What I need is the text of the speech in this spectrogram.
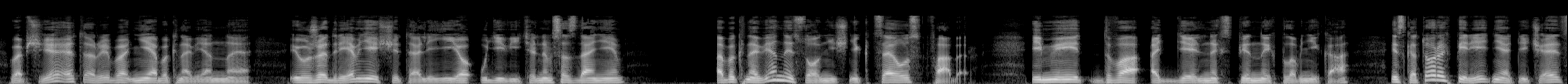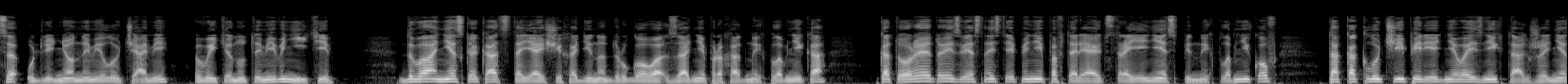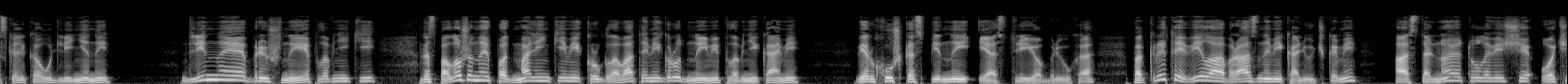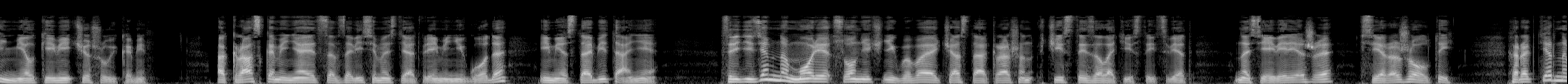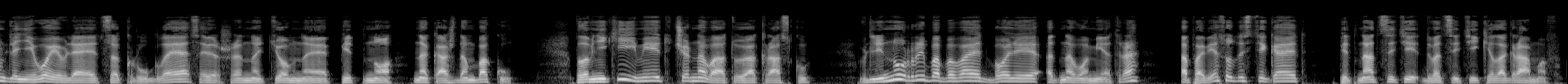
Вообще, эта рыба необыкновенная, и уже древние считали ее удивительным созданием – Обыкновенный солнечник Цеус фабер имеет два отдельных спинных плавника, из которых передний отличается удлиненными лучами, вытянутыми в нити. Два несколько отстоящих один от другого заднепроходных плавника, которые до известной степени повторяют строение спинных плавников, так как лучи переднего из них также несколько удлинены. Длинные брюшные плавники расположены под маленькими кругловатыми грудными плавниками. Верхушка спины и острие брюха покрыты вилообразными колючками, а остальное туловище очень мелкими чешуйками. Окраска меняется в зависимости от времени года и места обитания. В Средиземном море солнечник бывает часто окрашен в чистый золотистый цвет, на севере же в серо-желтый. Характерным для него является круглое, совершенно темное пятно на каждом боку. Плавники имеют черноватую окраску. В длину рыба бывает более 1 метра, а по весу достигает 15-20 килограммов.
